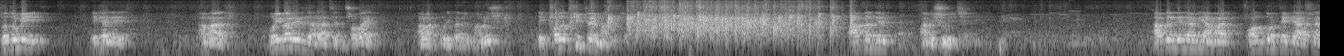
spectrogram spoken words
প্রথমেই এখানে আমার পরিবারের যারা আছেন, সবাই আমার পরিবারের মানুষ, এই চলচ্চিত্রের মানুষ। আপনাদের আমি শুভেচ্ছা দিই। আপনাদের আমি আমার অন্তর থেকে আসা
